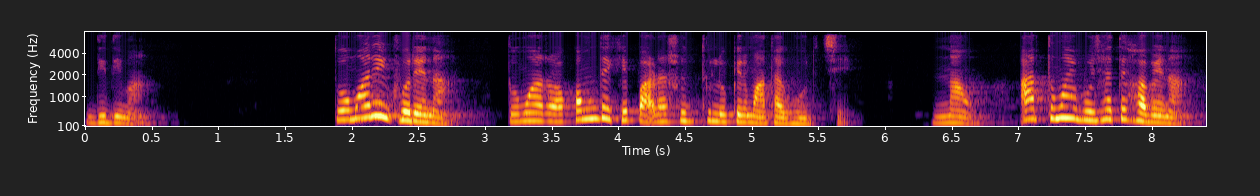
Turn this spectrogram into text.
দিদিমা, তোমারই ঘোরে না, তোমার রকম দেখে পাড়াশুদ্ধ লোকের মাথা ঘুরছে। নাও, আর তোমায় বোঝাতে হবে না।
